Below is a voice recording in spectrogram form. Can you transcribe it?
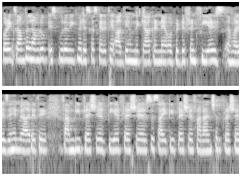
فار ایگزامپل ہم لوگ اس پورے ویک میں ڈسکس کر رہے تھے آگے ہم نے کیا کرنا ہے اور پھر ڈفرینٹ فیئرز ہمارے ذہن میں آ رہے تھے۔ Family pressure peer pressure society pressure financial pressure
